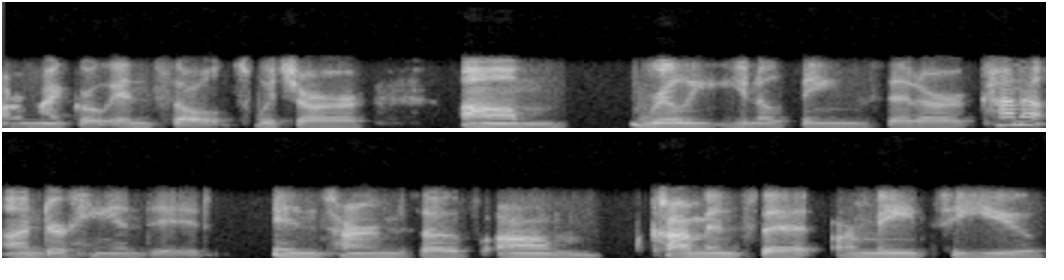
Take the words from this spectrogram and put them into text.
are micro insults, which are um, really you know things that are kind of underhanded in terms of um, comments that are made to you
